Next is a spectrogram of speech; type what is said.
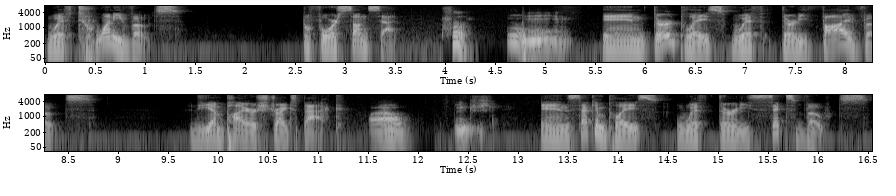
with 20 votes, Before Sunset. Hmm. In third place, with 35 votes, The Empire Strikes Back. Wow. Interesting. In second place, with 36 votes,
